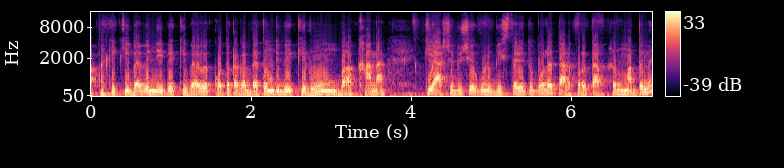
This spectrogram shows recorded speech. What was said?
আপনাকে কীভাবে নিবে, কীভাবে কত টাকা বেতন দিবে, কি রুম বা খানা, কি বিষয় এগুলো বিস্তারিত বলে তারপরে তার মাধ্যমে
